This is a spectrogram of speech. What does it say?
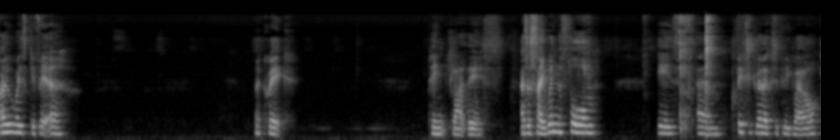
I always give it a a quick pinch like this. As I say, when the form is um, fitted relatively well,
